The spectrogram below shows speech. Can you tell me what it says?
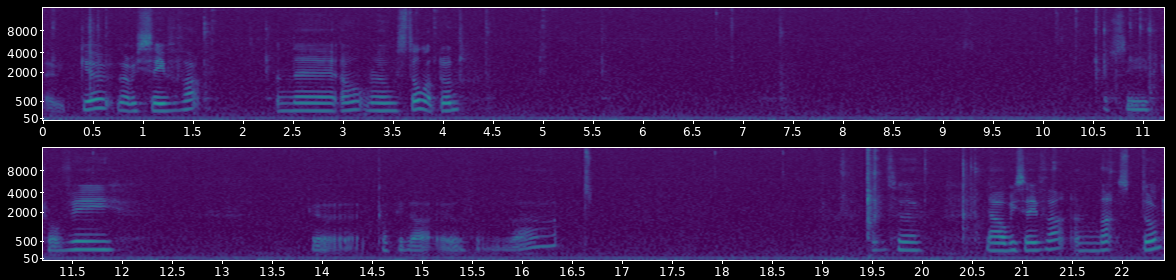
There we go. Now we save that. And then, oh no, still not done. See, Control V. Copy that over that. Enter. Now we save that, and that's done.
